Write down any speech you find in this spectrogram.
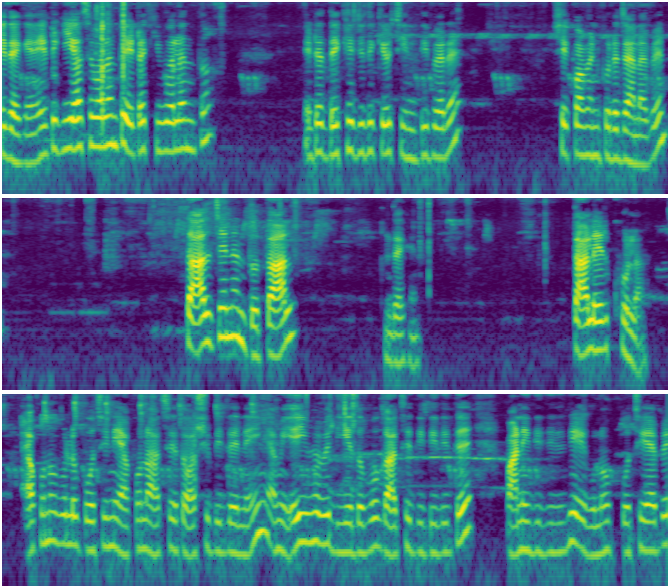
এই দেখেন, এটা কি আছে বলেন তো? এটা কি বলেন তো? এটা দেখে যদি কেউ চিনতে পারে, সে কমেন্ট করে জানাবেন। তাল চেনেন তো তাল? দেখেন। তালের খোলা। এখনও বলে পচিনি এখনও আছে, তো অসুবিধে নেই। আমি এইভাবে দিয়ে দেবো, গাছে দিতে দিতে, পানি দিতে দিতে এগুলো পচে যাবে।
